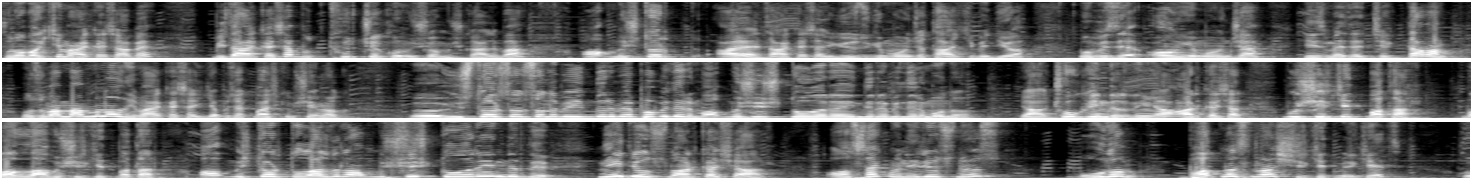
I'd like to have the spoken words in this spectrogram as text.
Şuna bakayım arkadaşlar be. Bir de arkadaşlar bu Türkçe konuşuyormuş galiba. 64 evet arkadaşlar 100 gün boyunca takip ediyor. Bu bize 10 gün boyunca hizmet edecek. Tamam. O zaman ben bunu alayım arkadaşlar. Yapacak başka bir şeyim yok. Ee, istersen sana bir indirim yapabilirim. 63 dolara indirebilirim onu. Ya çok indirdin ya arkadaşlar. Bu şirket batar. Vallahi bu şirket batar. 64 dolardan 63 dolara indirdi. Ne diyorsun arkadaşlar? Alsak mı ne diyorsunuz? Oğlum batmasın lan şirket mirket. Ee,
